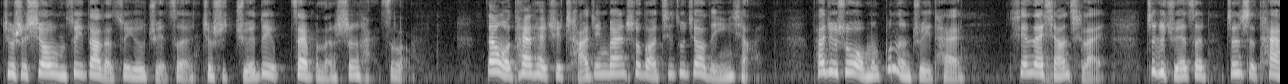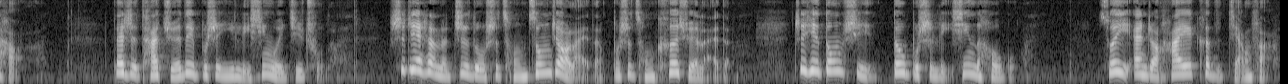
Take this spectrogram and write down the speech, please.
就是效用最大的最优决策，就是绝对再不能生孩子了。但我太太去查经班，受到基督教的影响，她就说我们不能坠胎。现在想起来，这个决策真是太好了。但是它绝对不是以理性为基础的。世界上的制度是从宗教来的，不是从科学来的。这些东西都不是理性的后果。所以，按照哈耶克的讲法，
